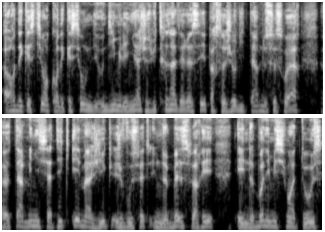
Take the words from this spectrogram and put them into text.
Alors des questions, encore des questions. On dit Mélénia, je suis très intéressé par ce joli thème de ce soir, euh, thème initiatique et magique. Je vous souhaite une belle soirée et une bonne émission à tous.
